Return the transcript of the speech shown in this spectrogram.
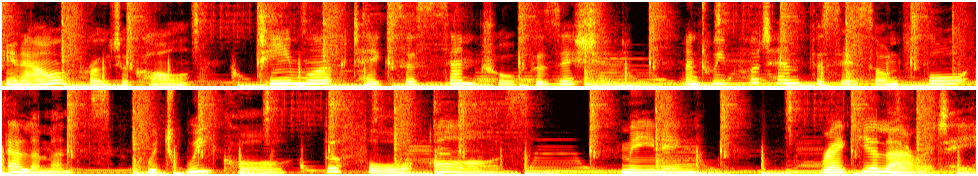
In our protocol, teamwork takes a central position and we put emphasis on four elements, which we call the four R's, meaning regularity.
